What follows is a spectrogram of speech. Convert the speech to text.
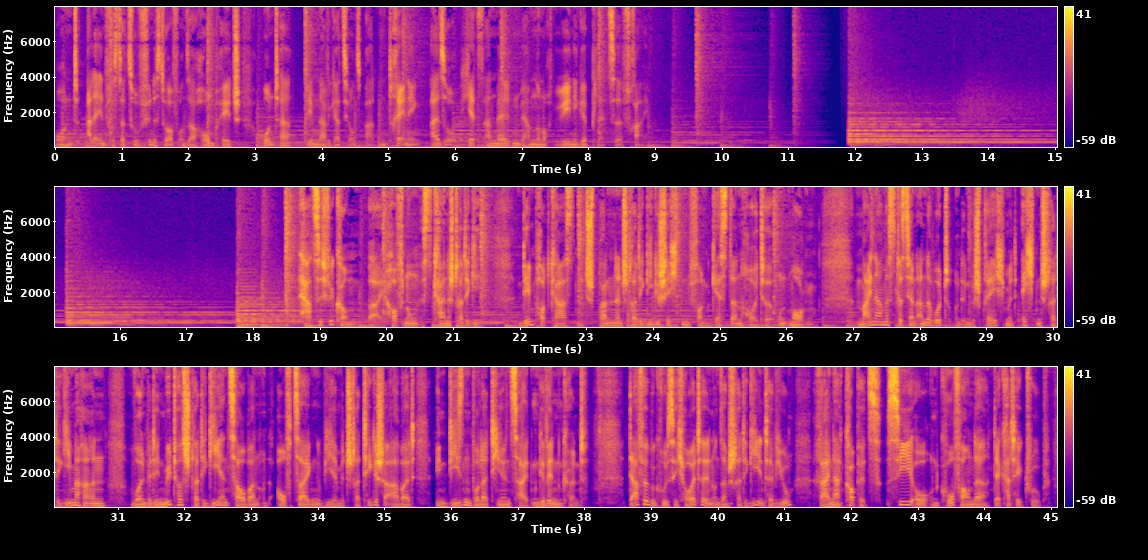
Und alle Infos dazu findest du auf unserer Homepage unter dem Navigationsbutton Training. Also jetzt anmelden. Wir haben nur noch wenige Plätze frei. Herzlich willkommen bei Hoffnung ist keine Strategie, dem Podcast mit spannenden Strategiegeschichten von gestern, heute und morgen. Mein Name ist Christian Underwood und im Gespräch mit echten Strategiemacherinnen wollen wir den Mythos Strategie entzaubern und aufzeigen, wie ihr mit strategischer Arbeit in diesen volatilen Zeiten gewinnen könnt. Dafür begrüße ich heute in unserem Strategieinterview Rainer Koppitz, CEO und Co-Founder der Katec Group.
